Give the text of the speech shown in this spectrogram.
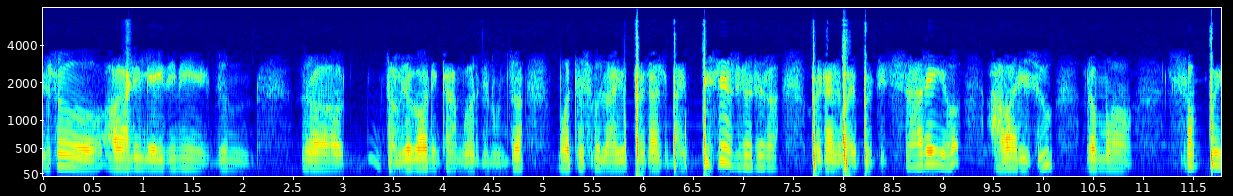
यसो अगाडि ल्याइदिने जुन र झकझगाउने काम गरिदिनुहुन्छ म त्यसको लागि प्रकाश भाइ विशेष गरेर प्रकाश भाइप्रति साह्रै आभारी छु र म सबै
